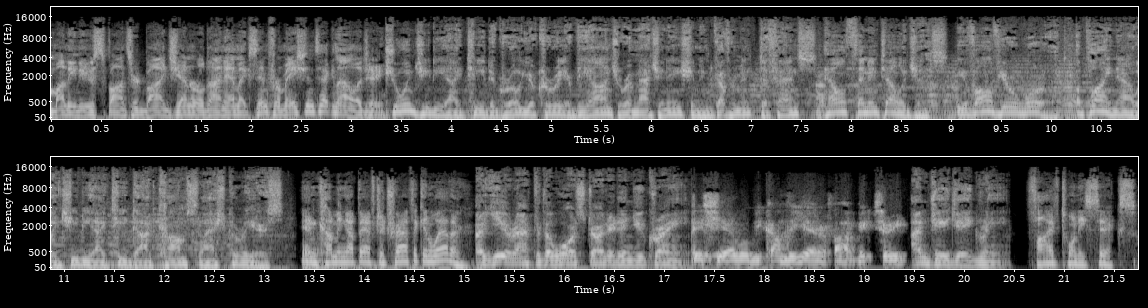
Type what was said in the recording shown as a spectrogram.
Money News sponsored by General Dynamics Information Technology. Join GDIT to grow your career beyond your imagination in government, defense, health, and intelligence. Evolve your world. Apply now at GDIT.com slash careers. And coming up after traffic and weather. A year after the war started in Ukraine. This year will become the year of our victory. I'm JJ Green. 526.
